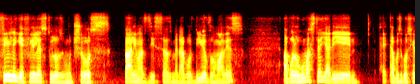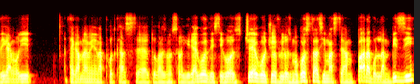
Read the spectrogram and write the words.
Φίλοι και φίλες του Los Muchos, πάλι μαζί σας μετά από δύο εβδομάδες. Απολογούμαστε γιατί ε, κάπως υποσχεθήκαμε ότι θα κάνουμε ένα podcast ε, το περασμένο Σαββατοκυριακό. Δυστυχώς και εγώ και ο φίλος μου ο Κώστας είμαστε πάρα πολλά busy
